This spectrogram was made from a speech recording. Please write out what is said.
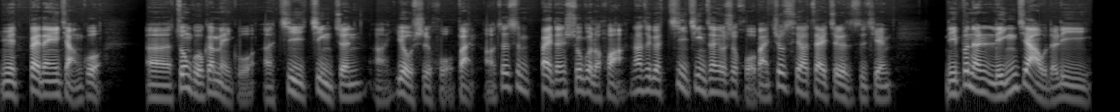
因为拜登也讲过，呃，中国跟美国呃既竞争啊又是伙伴啊，这是拜登说过的话。那这个既竞争又是伙伴，就是要在这个之间，你不能凌驾我的利益，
